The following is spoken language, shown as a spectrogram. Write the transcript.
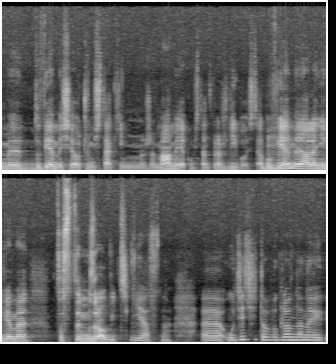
my dowiemy się o czymś takim, że mamy jakąś nadwrażliwość, albo Mhm. wiemy, ale nie wiemy, co z tym zrobić. Jasne. E, U dzieci to wygląda naj,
